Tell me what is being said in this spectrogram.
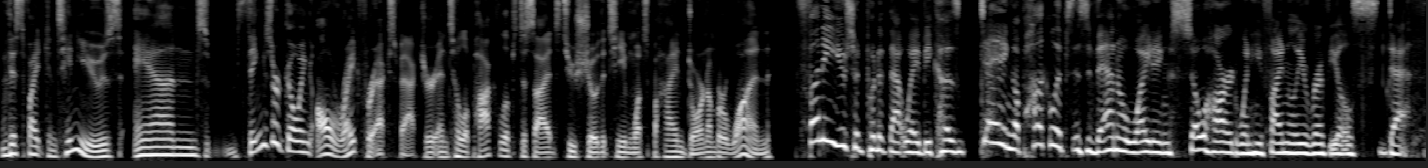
this fight continues, and things are going all right for X Factor until Apocalypse decides to show the team what's behind door number one. Funny you should put it that way because dang, Apocalypse is Vanna Whiting so hard when he finally reveals death.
